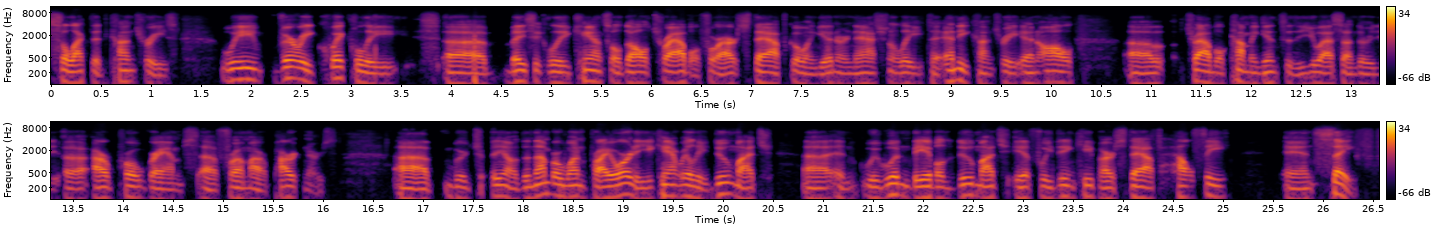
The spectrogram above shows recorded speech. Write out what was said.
selected countries, we very quickly uh, basically canceled all travel for our staff going internationally to any country and all uh, travel coming into the U.S. under uh, our programs from our partners. we're, you know, the number one priority. You can't really do much uh, and we wouldn't be able to do much if we didn't keep our staff healthy and safe.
